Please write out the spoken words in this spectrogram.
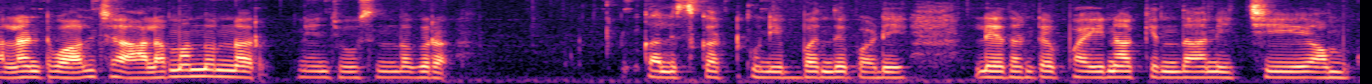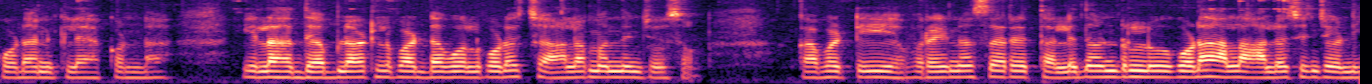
అలాంటి వాళ్ళు చాలామంది ఉన్నారు నేను చూసిన దగ్గర. కలిసి కట్టుకుని ఇబ్బంది పడి లేదంటే పైన కింద అని ఇచ్చి అమ్ముకోవడానికి లేకుండా ఇలా దెబ్బలాటలు పడ్డ వాళ్ళు కూడా చాలామందిని చూసాం. కాబట్టి ఎవరైనా సరే తల్లిదండ్రులు కూడా అలా ఆలోచించండి.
